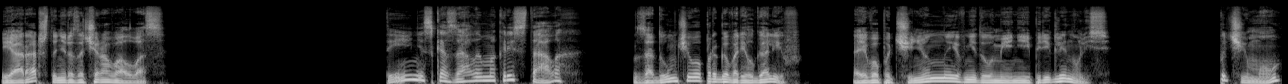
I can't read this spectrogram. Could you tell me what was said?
Я рад, что не разочаровал вас. «Ты не сказал им о кристаллах», — задумчиво проговорил Галиф, а его подчиненные в недоумении переглянулись. «Почему?»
